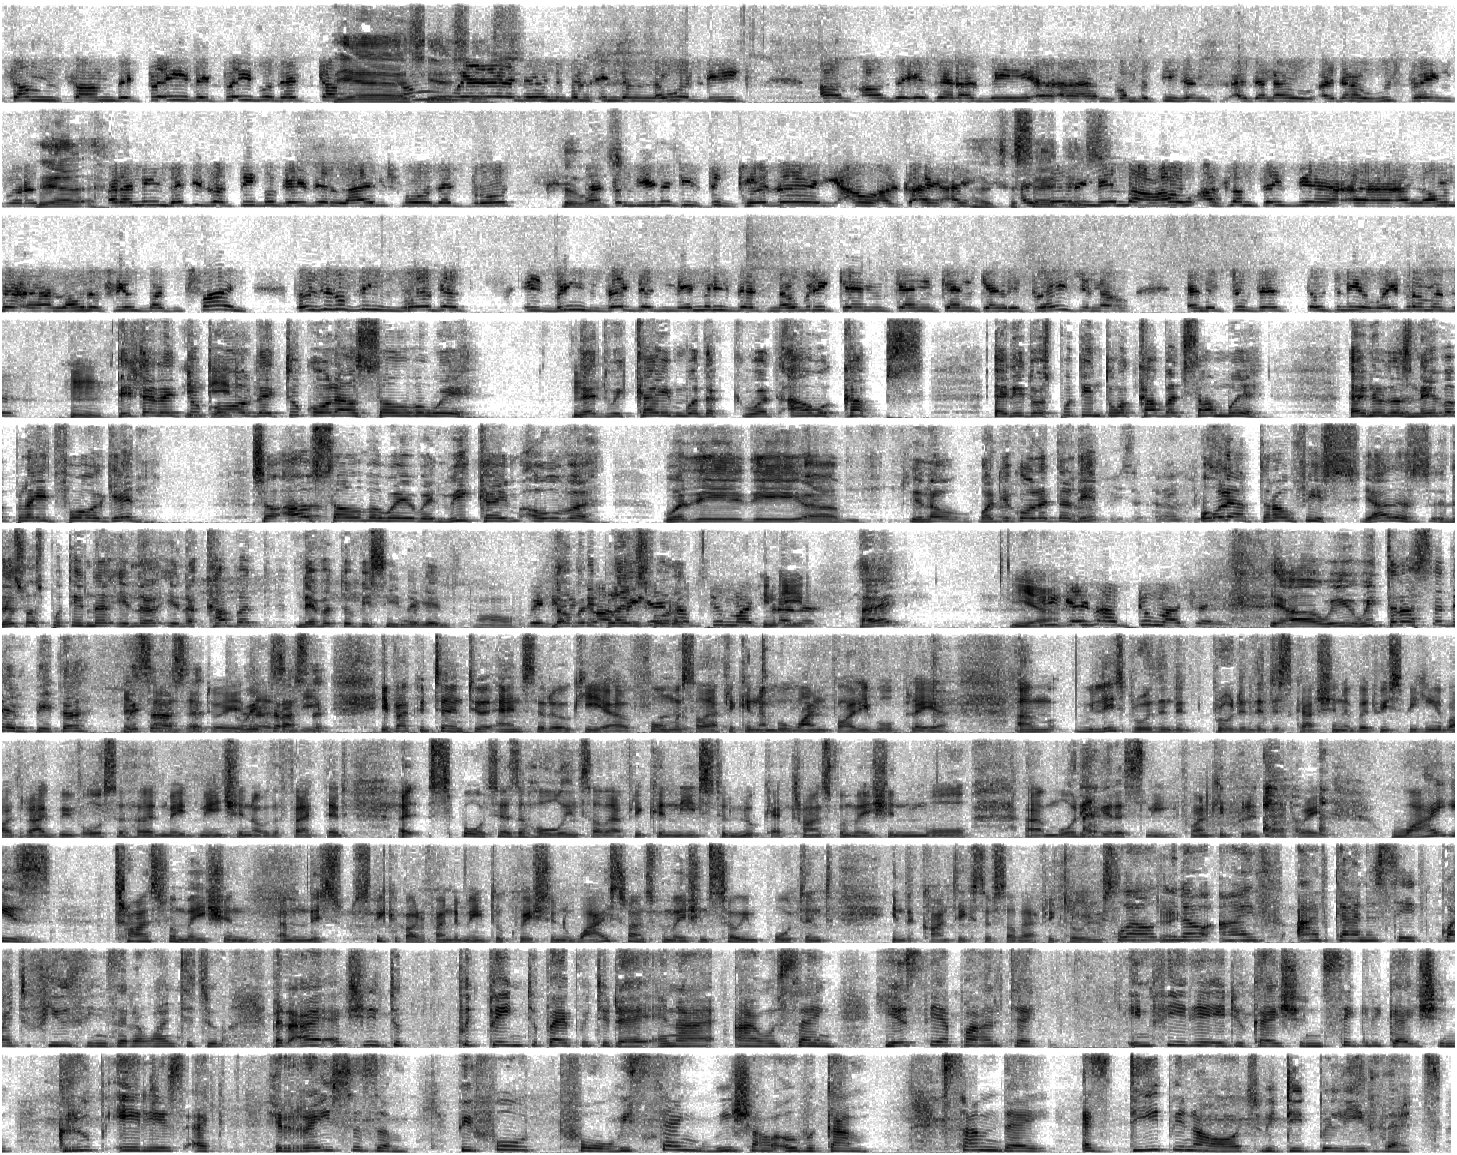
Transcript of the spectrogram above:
Uh, Some, some, they play, they play for that cup Yes, yes, somewhere yes. In, the, in the lower league of, of the SA Rugby uh, um, competitions. I don't know, I don't know who's playing for it. Yeah. But I mean, that is what people gave their lives for. That brought uh, communities together. Yeah, I, I, I, still remember how Aslam saved me uh, along the uh, along the field, but it's fine. Those little things brought that. It brings back that memories that nobody can can can can replace, you know. And they took that totally away from us. Hmm. Peter, they took Indeed. all they took all our silverware that we came with a, with our cups, and it was put into a cupboard somewhere, and it was never played for again. So our silverware, when we came over, with the the um, you know what do you call it, Nadim? All our trophies. Yeah, this, this was put in the in the in a cupboard, never to be seen again. Wow. Nobody up- plays for it. Too much, Indeed. brother. Hey, We Yeah. gave up too much. Eh? yeah, we we trusted them, Peter. We It sounds trusted. that way. It We trusted. indeed. If I could turn to Anne Saroki, a former South African number one volleyball player, um, we let's broaden the, broaden the discussion a bit. We're speaking about rugby. We've also heard made mention of the fact that uh, sports as a whole in South Africa needs to look at transformation more, uh, more rigorously, if one can put it that way. Why is transformation, um, let's speak about a fundamental question. Why is transformation so important in the context of South Africa? where we Well, today? you know, I've I've kind of said quite a few things that I wanted to, but I actually took put pen to paper today, and I I was saying yes, the apartheid, inferior education, segregation, group areas act, racism. We fought for, we sang, we shall overcome. Someday, as deep in our hearts, we did believe that.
